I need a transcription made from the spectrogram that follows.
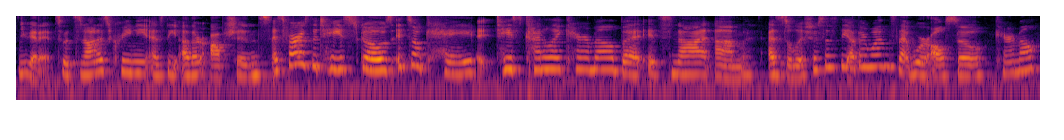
You get it. So it's not as creamy as the other options. As far as the taste goes, it's okay. It tastes kind of like caramel, but it's not um, as delicious as the other ones that were also caramel.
